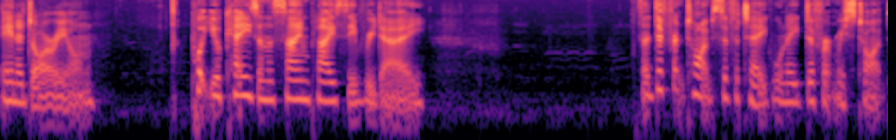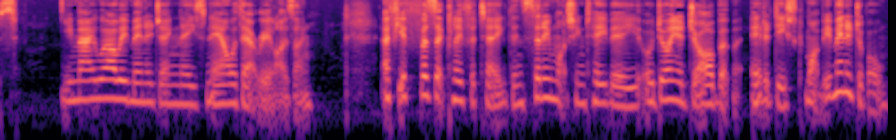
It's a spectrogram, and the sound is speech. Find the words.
and a diary on. Put your keys in the same place every day. So, different types of fatigue will need different rest types. You may well be managing these now without realising. If you're physically fatigued, then sitting watching TV or doing a job at a desk might be manageable.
